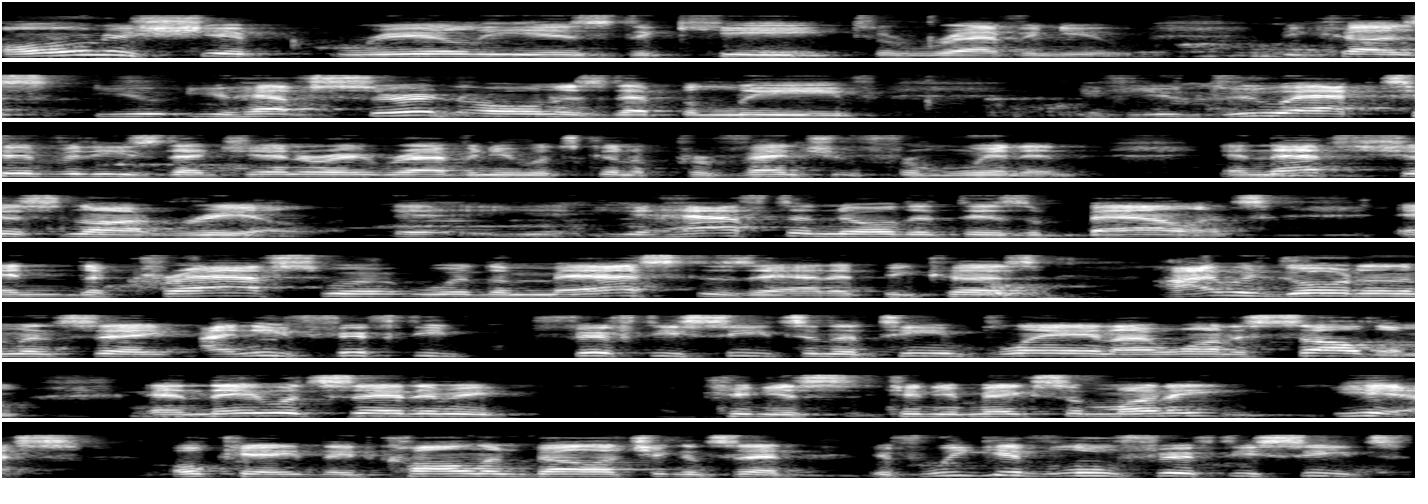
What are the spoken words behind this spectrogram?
ownership really is the key to revenue because you, you have certain owners that believe if you do activities that generate revenue, it's going to prevent you from winning, and that's just not real. It, you, you have to know that there's a balance, and the Krafts were, were the masters at it because I would go to them and say, I need 50, 50 seats in the team playing, I want to sell them, and they would say to me, can you can you make some money? Yes. Okay. They'd call in Belichick and said, if we give Lou 50 seats,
